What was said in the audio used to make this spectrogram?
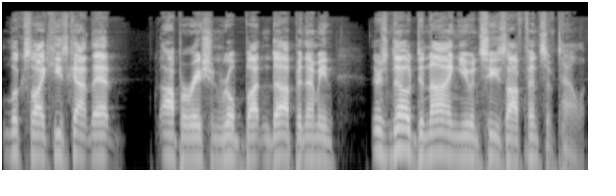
looks like he's got that operation real buttoned up. And I mean, there's no denying UNC's offensive talent.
